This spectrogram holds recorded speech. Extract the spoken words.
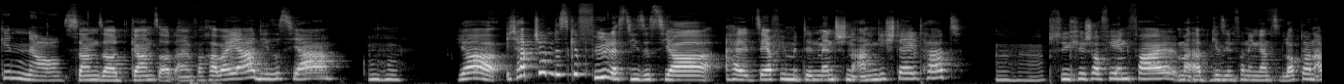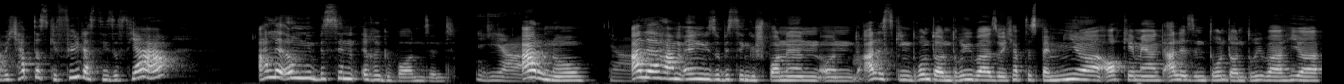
genau. Suns out, Guns out einfach. Aber ja, dieses Jahr. Mhm. Ja, ich habe schon das Gefühl, dass dieses Jahr halt sehr viel mit den Menschen angestellt hat. Mhm. Psychisch auf jeden Fall, mal mhm. abgesehen von den ganzen Lockdown. Aber ich habe das Gefühl, dass dieses Jahr alle irgendwie ein bisschen irre geworden sind. Ja. I don't know. Ja. Alle haben irgendwie so ein bisschen gesponnen und alles ging drunter und drüber. So, ich habe das bei mir auch gemerkt. Alle sind drunter und drüber. Hier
